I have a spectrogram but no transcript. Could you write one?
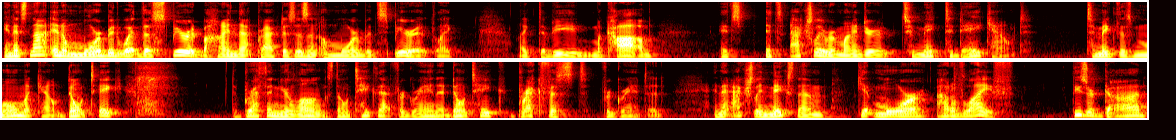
And it's not in a morbid way. The spirit behind that practice isn't a morbid spirit, like, like to be macabre. It's, it's actually a reminder to make today count, to make this moment count. Don't take the breath in your lungs. Don't take that for granted. Don't take breakfast for granted. And it actually makes them get more out of life. These are God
